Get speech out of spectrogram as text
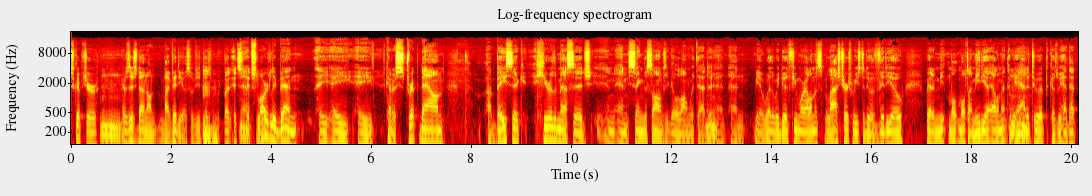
scripture. It was just done on by video. So just, but it's Mm-hmm. Yeah. it's largely been a a a kind of stripped down. A basic, hear the message and, and sing the songs that go along with that, Mm-hmm. and, and you know whether we do a few more elements. Last church we used to do a video. We had a multimedia element that we Mm-hmm. added to it because we had that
